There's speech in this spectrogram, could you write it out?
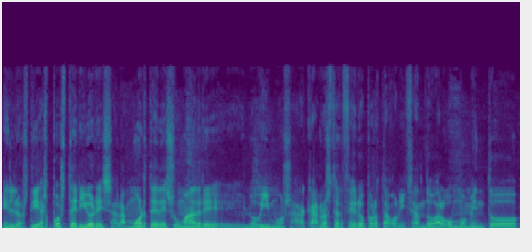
En los días posteriores a la muerte de su madre, eh, lo vimos a Carlos III protagonizando algún momento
